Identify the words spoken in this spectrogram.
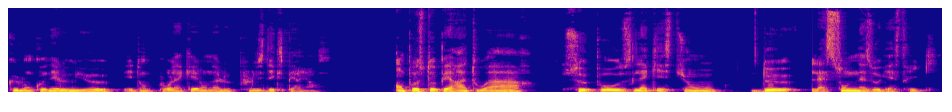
que l'on connaît le mieux et donc pour laquelle on a le plus d'expérience. En post-opératoire se pose la question de la sonde nasogastrique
